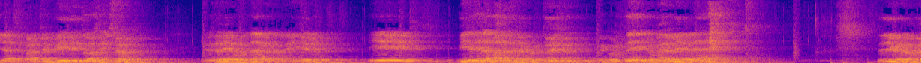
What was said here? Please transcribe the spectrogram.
Y ya se partió el vidrio y todos en shock. Y no sabíamos nada cuando me dijeron, eh, la mano, se la cortó yo me corté y no me dolía nada. Te digo, no fue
